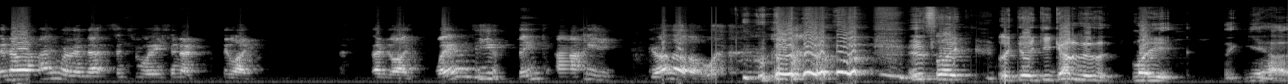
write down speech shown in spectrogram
You know, if I were in that situation, I'd be like, I'd be like, where do you think I go? it's like, like, like you gotta like, like, yeah,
